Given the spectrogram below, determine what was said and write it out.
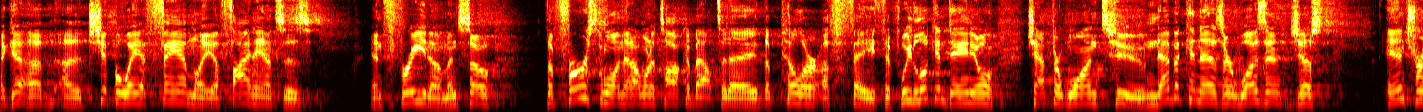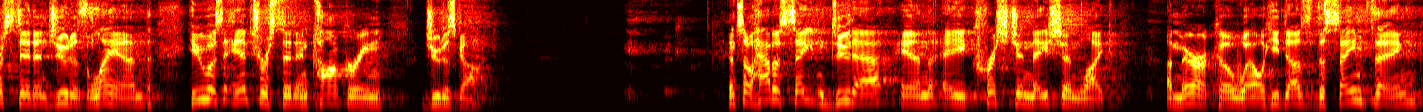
a, chip away at family, of finances, and freedom. And so, the first one that I want to talk about today, the pillar of faith. If we look in Daniel chapter 1, 2, Nebuchadnezzar wasn't just interested in Judah's land, he was interested in conquering Judah's God. And so, how does Satan do that in a Christian nation like America? Well, he does the same thing.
